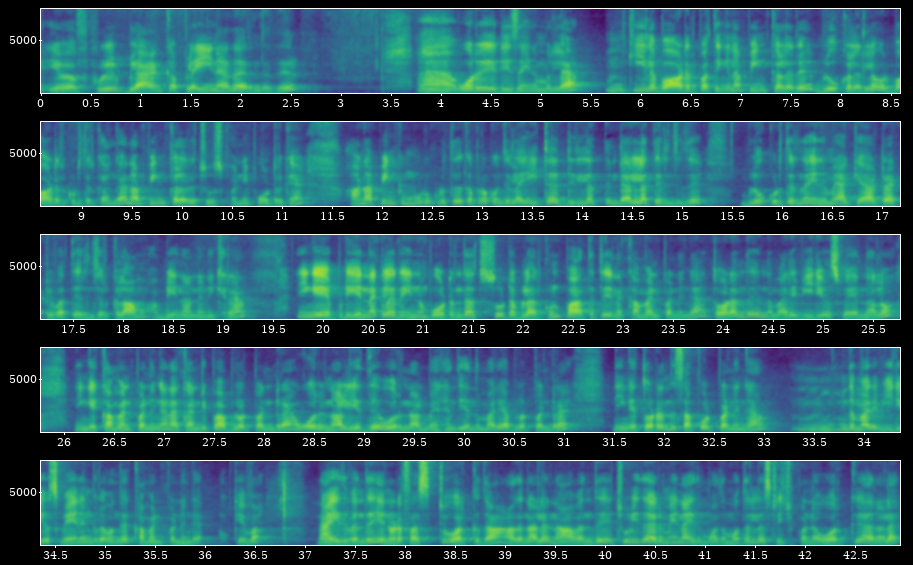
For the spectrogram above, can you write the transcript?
ஃபுல் பிளாங்காக ப்ளெயினாக தான் இருந்தது. ஒரு டிசைனும் இல்லை. கீழே பார்டர் பார்த்தீங்கன்னா பிங்க் கலரு ப்ளூ கலரில் ஒரு பார்டர் கொடுத்துருக்காங்க. நான் பிங்க் கலரை சூஸ் பண்ணி போட்டிருக்கேன். ஆனால் பிங்க் மூடு கொடுத்ததுக்கப்புறம் கொஞ்சம் லைட்டாக டில்லாக டல்லாக தெரிஞ்சுது. ப்ளூ கொடுத்துருந்தா இனிமே அக்கே அட்ராக்டிவாக தெரிஞ்சிருக்கலாம் அப்படின்னு நான் நினைக்கிறேன். நீங்கள் எப்படி என்ன கலர் இன்னும் போட்டிருந்தா சூட்டபுளாக இருக்கும்னு பார்த்துட்டு எனக்கு கமெண்ட் பண்ணுங்கள் தொடர்ந்து இந்த மாதிரி வீடியோஸ் வேணுனாலும் நீங்கள் கமெண்ட் பண்ணுங்கள் நான் கண்டிப்பாக அப்லோட் பண்ணுறேன் ஒரு நாள் எது ஒரு நாள் மெஹந்தி அந்த மாதிரி அப்லோட் பண்ணுறேன் நீங்கள் தொடர்ந்து சப்போர்ட் பண்ணுங்கள் இந்த மாதிரி வீடியோஸ் வேணுங்கிறவங்க கமெண்ட் பண்ணுங்கள் ஓகேவா? நான் இது வந்து என்னோடய ஃபஸ்ட்டு ஒர்க்கு தான். அதனால் நான் வந்து சுடிதாருமே நான் இது முத முதல்ல ஸ்டிச் பண்ண ஒர்க்கு அதனால்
